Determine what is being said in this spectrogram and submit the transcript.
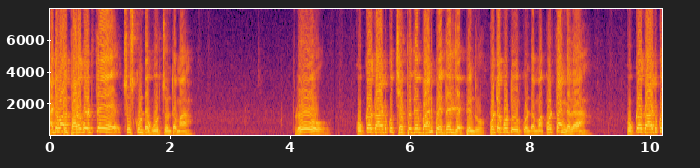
అంటే వాళ్ళు పడగొడితే చూసుకుంటా కూర్చుంటామా? ఇప్పుడు కుక్క కాటుకు చెప్పు దెబ్బ అని పెద్దలు చెప్పిండ్రు. కొట్టకుట్టు ఊరుకుంటామా? కొట్టాం కదా. కుక్క కాటుకు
